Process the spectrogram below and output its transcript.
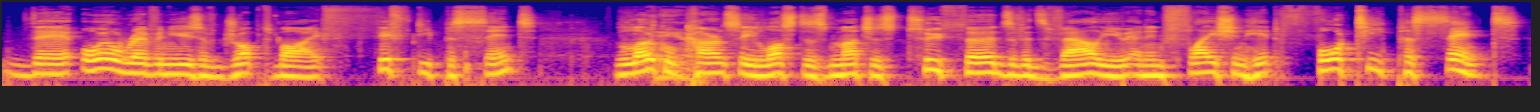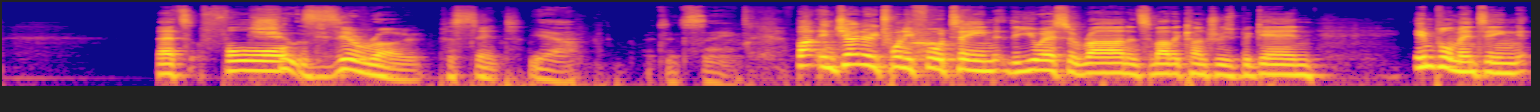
their oil revenues have dropped by 50%. Local Damn. currency lost as much as two thirds of its value, and inflation hit 40%. That's four zero percent. Yeah, that's insane. But in January 2014, the US, Iran, and some other countries began implementing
